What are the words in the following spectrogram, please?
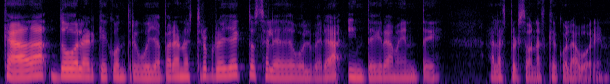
cada dólar que contribuya para nuestro proyecto se le devolverá íntegramente a las personas que colaboren.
